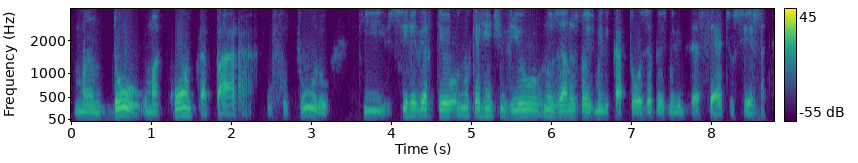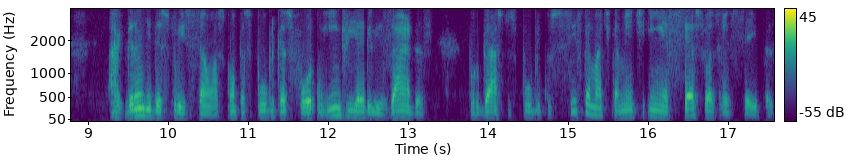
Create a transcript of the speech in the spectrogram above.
mandou uma conta para o futuro que se reverteu no que a gente viu nos anos 2014 a 2017, ou seja, a grande destruição. As contas públicas foram inviabilizadas por gastos públicos sistematicamente em excesso às receitas.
